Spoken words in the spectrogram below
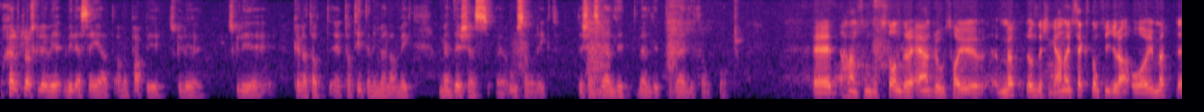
självklart skulle jag vilja säga att ja, men Papi skulle, skulle kunna ta, ta titeln i mellanvikt. Men det känns eh, osannolikt. Det känns mm. väldigt, väldigt, väldigt långt bort. Eh, hans motståndare Andrews har ju mött under sin... Han har ju 16-4 och har ju mött eh,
